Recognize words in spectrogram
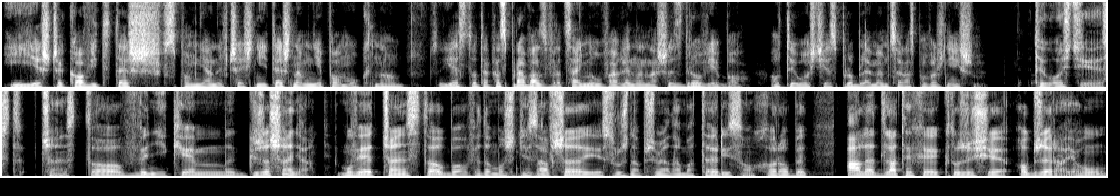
I jeszcze COVID też wspomniany wcześniej też nam nie pomógł. No, jest to taka sprawa, zwracajmy uwagę na nasze zdrowie, bo otyłość jest problemem coraz poważniejszym otyłość jest często wynikiem grzeszenia. Mówię często, bo wiadomo, że nie zawsze jest różna przemiana materii, są choroby, ale dla tych, którzy się obżerają,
